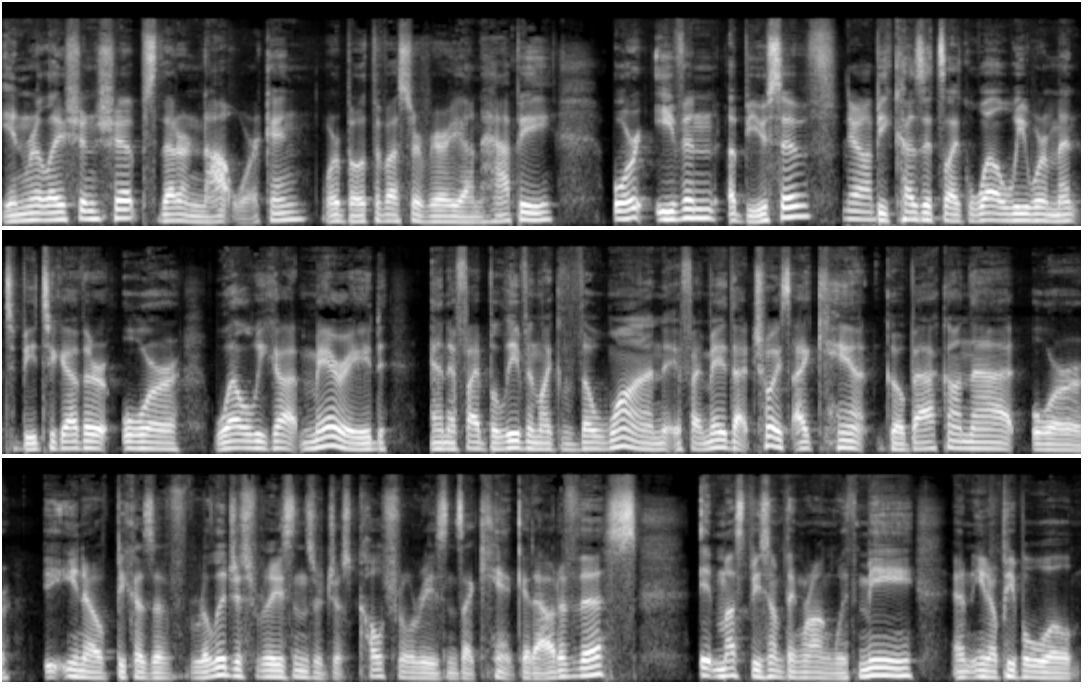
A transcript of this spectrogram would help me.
in relationships that are not working, where both of us are very unhappy or even abusive Yeah. because it's like, well, we were meant to be together, or well, we got married. And if I believe in like the one, if I made that choice, I can't go back on that, or, you know, because of religious reasons or just cultural reasons, I can't get out of this. It must be something wrong with me. And, you know, people will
